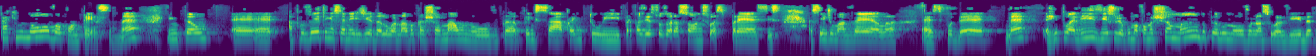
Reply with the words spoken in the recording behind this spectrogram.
para que o novo aconteça, né? Então, é, aproveitem essa energia da lua nova para chamar o novo, para pensar, para intuir, para fazer suas orações, suas preces, acende uma vela, é, se puder, né? Ritualize isso de alguma forma, chamando pelo novo na sua vida,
